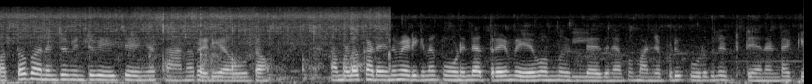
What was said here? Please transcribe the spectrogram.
പത്തോ പതിനഞ്ചോ മിനിറ്റ് വേവിച്ച് കഴിഞ്ഞാൽ സാധനം റെഡി ആവും കേട്ടോ. നമ്മൾ കടയിൽ നിന്ന് മേടിക്കുന്ന കൂണിന്റെ അത്രയും വേവൊന്നും ഇല്ല ഇതിന്. അപ്പോൾ മഞ്ഞൾപ്പൊടി കൂടുതൽ ഇട്ടിട്ട് ഞാൻ ഉണ്ടാക്കി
